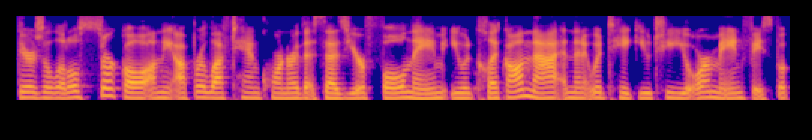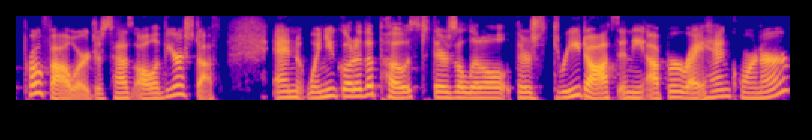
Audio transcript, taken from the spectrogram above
there's a little circle on the upper left hand corner that says your full name. You would click on that, and then it would take you to your main Facebook profile where it just has all of your stuff. And when you go to the post, there's a little, there's three dots in the upper right hand corner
